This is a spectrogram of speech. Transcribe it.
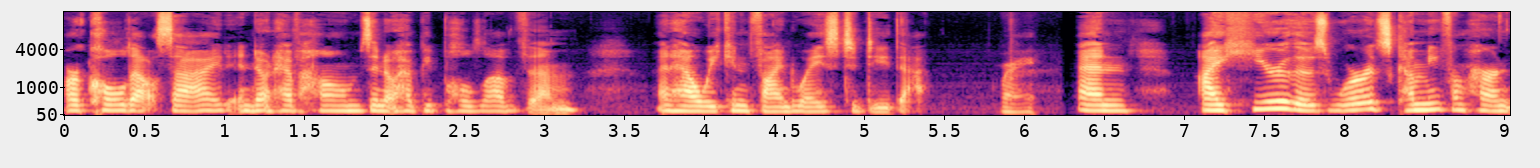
are cold outside and don't have homes and don't have people who love them and how we can find ways to do that. Right. And I hear those words coming from her.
